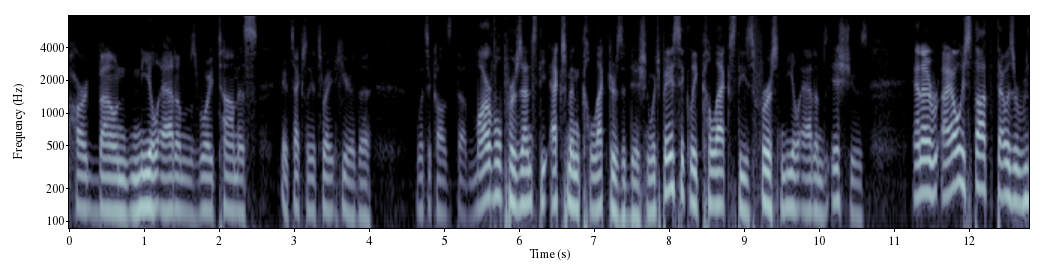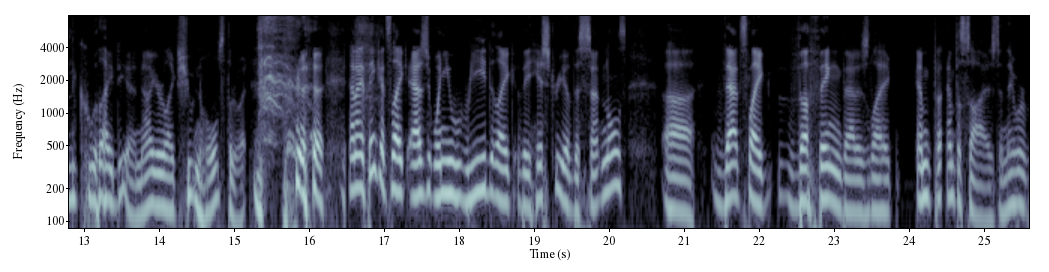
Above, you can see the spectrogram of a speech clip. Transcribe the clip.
hardbound Neal Adams, Roy Thomas. It's actually it's right here. The what's it called? It's the Marvel presents the X Men Collector's Edition, which basically collects these first Neal Adams issues. And I, I always thought that that was a really cool idea. Now you're like shooting holes through it. and I think it's like as when you read like the history of the Sentinels, uh, that's like the thing that is like em- emphasized, and they were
